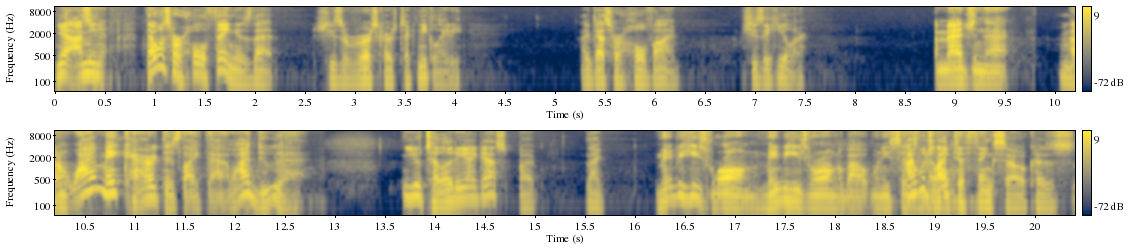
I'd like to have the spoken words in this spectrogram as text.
Yeah, I mean that was her whole thing is that she's a reverse curse technique lady. Like that's her whole vibe. She's a healer. Imagine that. Mhm. I don't. Why make characters like that? Why do that? utility, I guess, but like Maybe he's wrong. Maybe he's wrong about when he says. I would like to think so because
